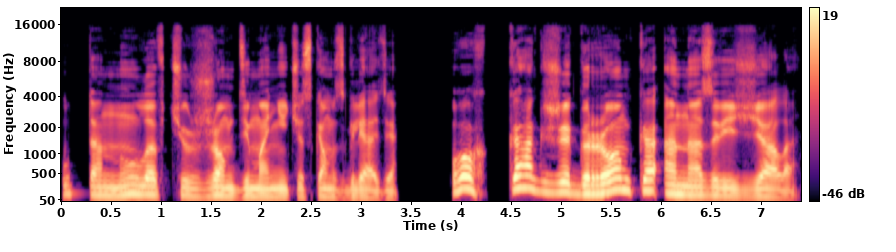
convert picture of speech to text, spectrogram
утонула в чужом демоническом взгляде. Ох, как же громко она завизжала!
